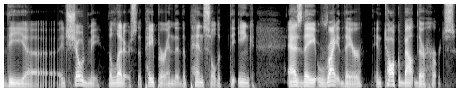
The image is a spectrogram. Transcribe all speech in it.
the, uh, it showed me the letters, the paper, and the, the pencil, the, the ink, as they write there and talk about their hurts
